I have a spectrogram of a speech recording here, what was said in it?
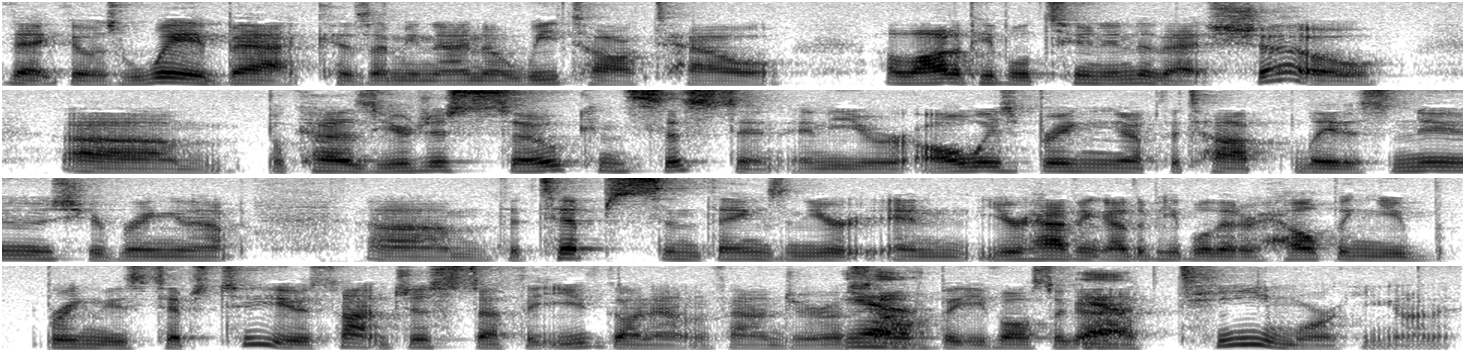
that goes way back. Because I mean, I know we talked how a lot of people tune into that show um, because you're just so consistent and you're always bringing up the top latest news. You're bringing up um, the tips and things, and you're and you're having other people that are helping you bring these tips to you. It's not just stuff that you've gone out and found yourself, yeah. but you've also got yeah. a team working on it.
